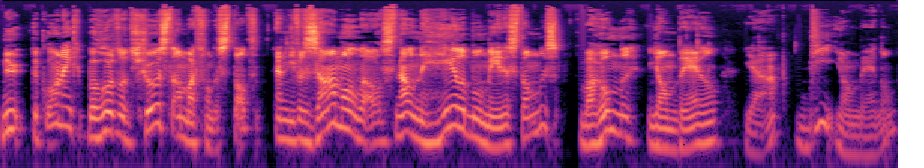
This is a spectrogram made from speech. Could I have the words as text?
Nu, de koning behoorde tot het grootste ambacht van de stad en die verzamelde al snel een heleboel medestanders, waaronder Jan Breidel, ja, die Jan Breidel,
